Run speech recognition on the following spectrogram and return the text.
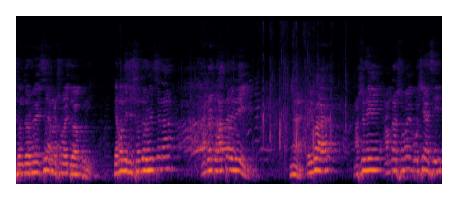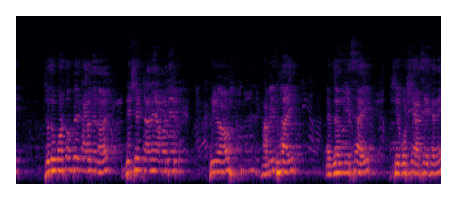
সুন্দর হয়েছে আমরা সবাই দোয়া করি। কেমন হয়েছে? সুন্দর হয়েছে না? আমরা তো হাততালি নেই হ্যাঁ এবার আসলে আমরা সবাই বসে আছি শুধু কর্তব্যের কারণে নয় দেশের টানে আমাদের প্রিয় হামিদ ভাই একজন এসআই সে বসে আছে এখানে।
